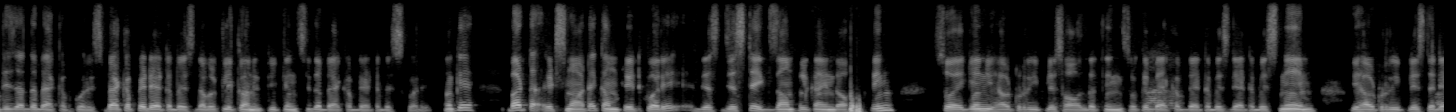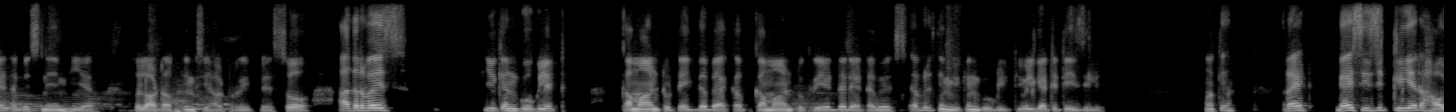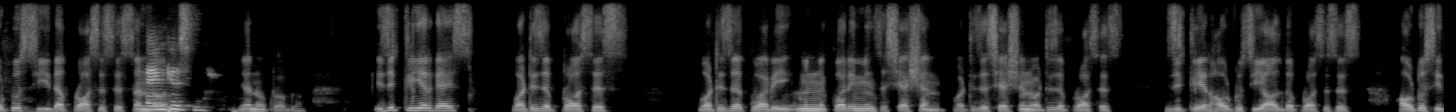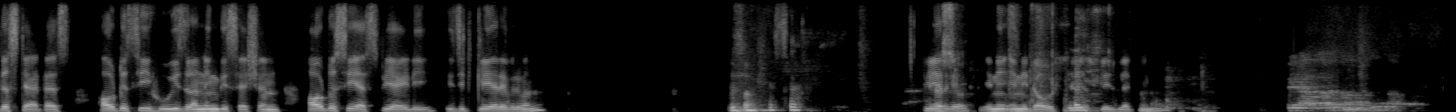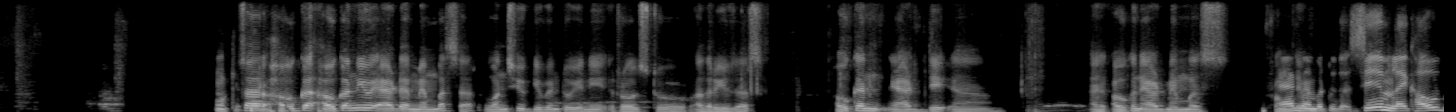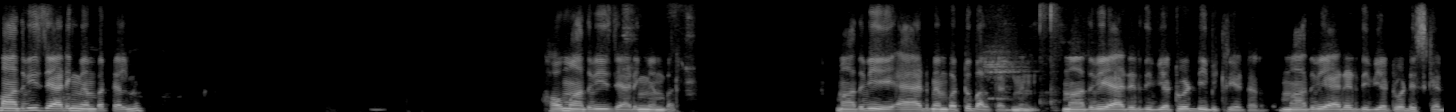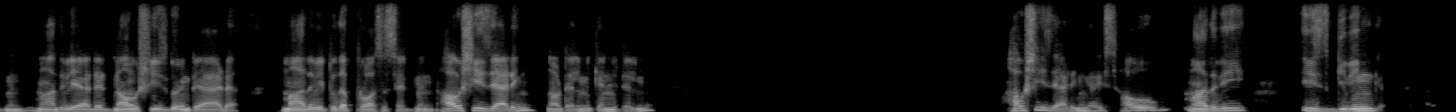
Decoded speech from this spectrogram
These are the backup queries. Backup a database double click on it you can see the backup database query okay. But it's not a complete query this just an example kind of thing. So again you have to replace all the things okay backup database database name you have to replace the database name here. So a lot of things you have to replace. So otherwise you can google it. Command to take the backup command to create the database everything you can google it. You will get it easily. Okay? Right? Guys is it clear how to see the processes and Thank all? you, sir. yeah no problem. Is it clear guys? What is a process? What is a query? I mean a query means a session. What is a session? What is a process? Is it clear how to see all the processes how to see the status how to see who is running the session how to see spid is it clear everyone Yes, sir. Yes, sir. clear Yes, sir. guys any any doubts here please let me know okay Sir, fine. how can how can you add a member, sir? Once you give into any roles to other users, how can add the uh, uh, how can add members from add them? member to the same like how madhavi is adding member tell me. How madhavi is adding member? Madhavi add member to bulk admin. Madhavi added divya to a db creator. Madhavi added divya to a disk admin. Madhavi added now she is going to add madhavi to the process admin. How she is adding? Now tell me can you tell me? How she is adding guys? How madhavi is giving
